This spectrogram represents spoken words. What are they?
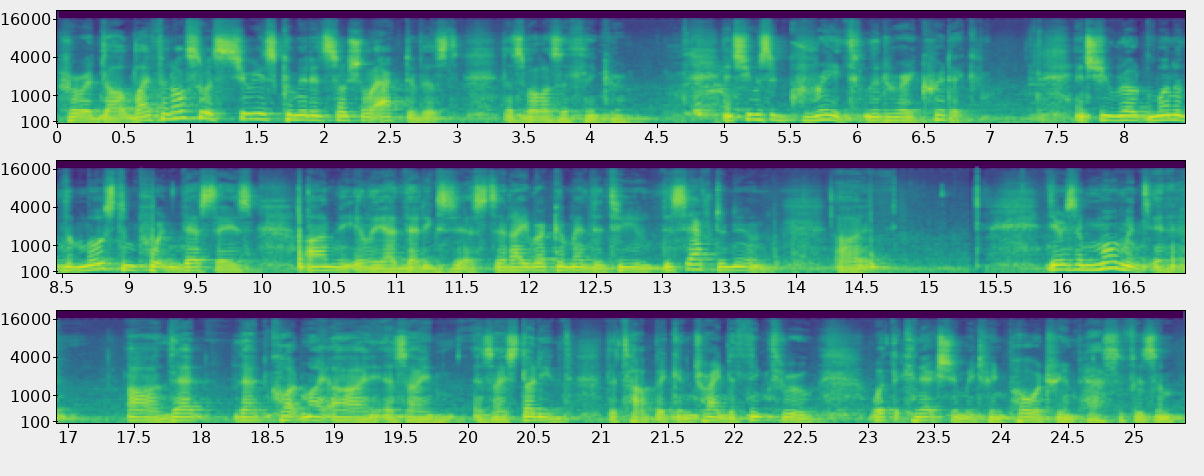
her adult life, and also a serious, committed social activist, as well as a thinker. And she was a great literary critic and she wrote one of the most important essays on the Iliad that exists, and I recommend it to you this afternoon. Uh, there's a moment in it uh, that that caught my eye as I as I studied the topic and trying to think through what the connection between poetry and pacifism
